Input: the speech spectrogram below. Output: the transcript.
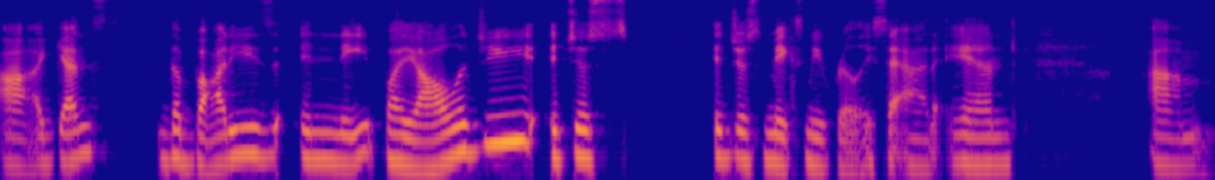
uh, against the body's innate biology, it just it just makes me really sad. And um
